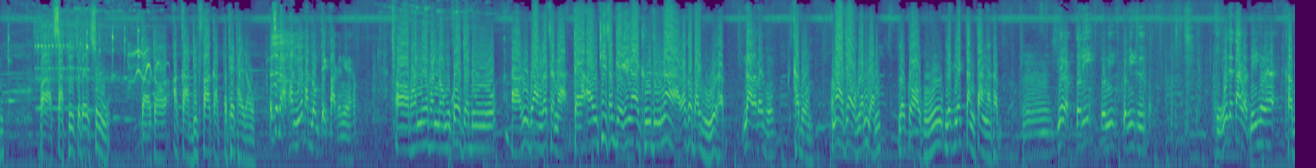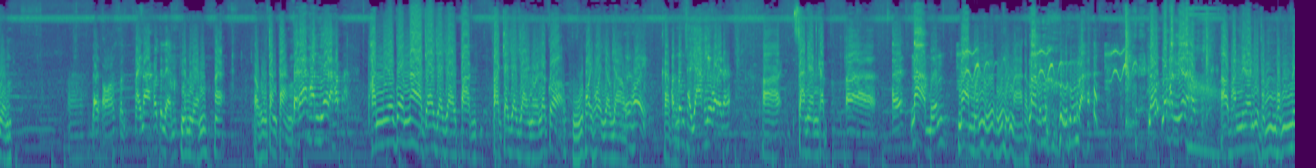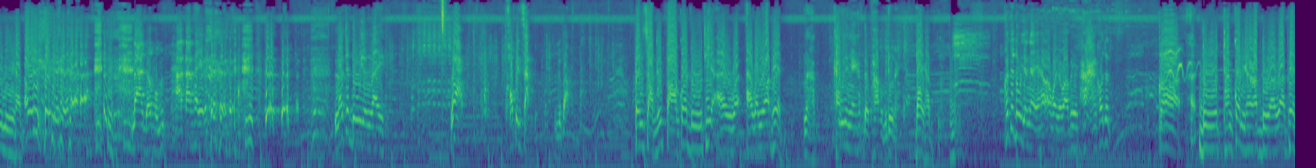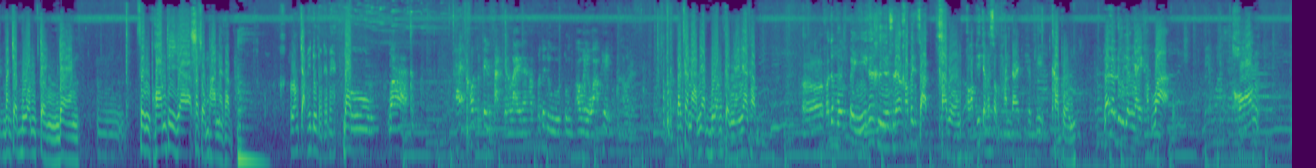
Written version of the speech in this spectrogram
ว่าสัตว์ที่จะได้สู้ต่อต่ออากาศดินฟ้าอากาศประเทศไทยเรา ลักษณะพันธุ์เนื้อพันธุ์นมแตกต่างกันยังไงครับเอ่อ พันเนื้อพันนมก็จะดูอ่ารูปร่างลักษณะ แต่เอาที่สังเกตง่ายๆ คือดูหน้าแล้วก็ใบหูครับ หน้าและใบหูครับผมหน้าจะออกแหลมๆแล้วก็หูเล็กๆตั้งๆอะครับอืมนี่แบบตัวนี้ตัวนี้ตัวนี้คือ หูก็จะตั้งแบบนี้ใช่ไหมฮะครับผมอ่าแล้วอ๋อปลายหน้าเขาจะแหลมแหลมๆฮะเอาหูตั้งแต่ถ้าพันธุ์เนื้อล่ะครับๆพันเนื้อก็หน้าจะใหญ่ๆปาก ปากจะใหญ่ๆหน่อย แล้วก็หูห้อยๆยาวห้อยๆครับๆพันธุ์นมฉายาเขาเรียกว่าอะไรนะฮะอ่าซาเนียนครับอ่าเอ๊ะหน้าเหมือนหน้าเหมือนหนูหูเหมือนหมาครับหน้าเหมือนหมูหมาแล้วแล้วพันธุ์เนื้อล่ะครับอ้าวพันเนื้อนี่ผมผมไม่มีครับเอ้ยได้เดี๋ยวผมหาตั้งให้แล้วจะดูยังไงว่าเขาเป็นสัตว์หรือเปล่า เป็นสัตว์หรือเปล่าก็ดูที่อวัยอวัยวะเพศ นะครับครับ ดูยังไงครับเดี๋ยวพาผมไปดูหน่อยได้ครับ เขาจะดูยังไงครับอวัยวะเพศหางเขาจะก็ดูทางก้นครับ ดูว่าเพศมันจะบวมเต่งแดง อืมซึ่งพร้อมที่จะผสมพันธุ์นะครับ ลองจับให้ดูหน่อยได้ไหมได้ ดูว่าแพะเขาจะเป็นสัตว์อย่างไรนะครับเขาจะดูตรงอวัยวะเพศของเขาเนี่ยลักษณะเนี่ยบวมเต่งอย่างเงี้ยครับ อ๋อเขาจะบวมเป่งอย่างนี้ก็คือแสดงว่าเขาเป็นสัตว์ครับผม พร้อมที่จะผสมพันธุ์ได้เต็มที่ ครับผม แล้วเราดูยังไงครับว่า ท้อง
